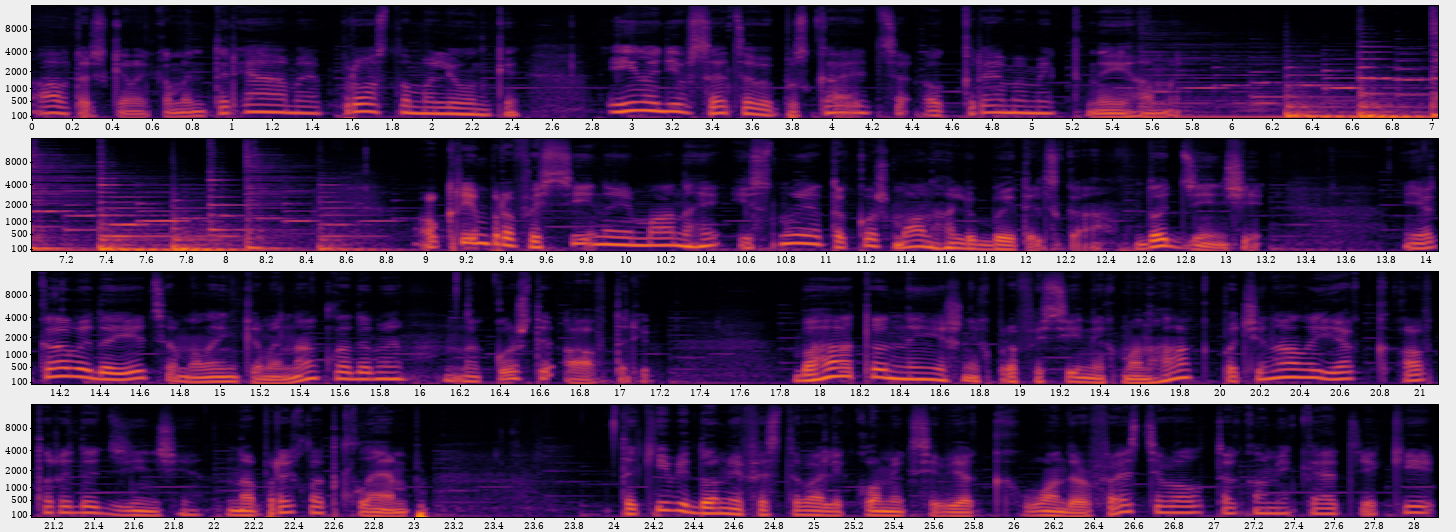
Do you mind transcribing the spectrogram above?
авторськими коментарями, просто малюнки. Іноді все це випускається окремими книгами. Окрім професійної манги, існує також манга любительська додзінші, яка видається маленькими накладами на кошти авторів. Багато нинішніх професійних мангак починали як автори додзінші, наприклад, CLAMP. Такі відомі фестивалі коміксів, як Wonder Festival та Comiket, які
